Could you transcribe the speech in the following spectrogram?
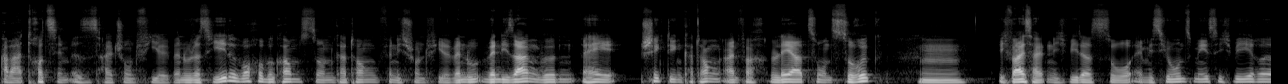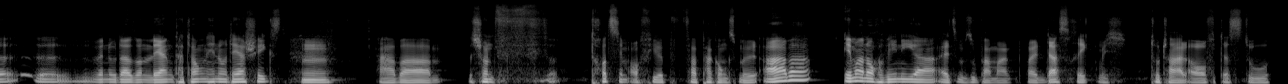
aber trotzdem ist es halt schon viel. Wenn du das jede Woche bekommst, so einen Karton, finde ich schon viel. Wenn du, wenn die sagen würden, hey, schick den Karton einfach leer zu uns zurück, Mhm. ich weiß halt nicht, wie das so emissionsmäßig wäre, äh, wenn du da so einen leeren Karton hin und her schickst. Mhm. Aber ist schon trotzdem auch viel Verpackungsmüll. Aber immer noch weniger als im Supermarkt, weil das regt mich total auf, dass du,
